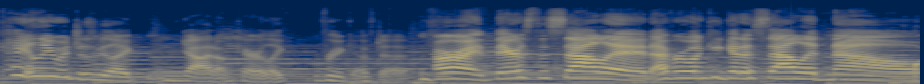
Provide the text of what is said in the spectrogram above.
Kaylee would just be like, mm, yeah, I don't care. Like re-gift it. All right, there's the salad. Everyone can get a salad now.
